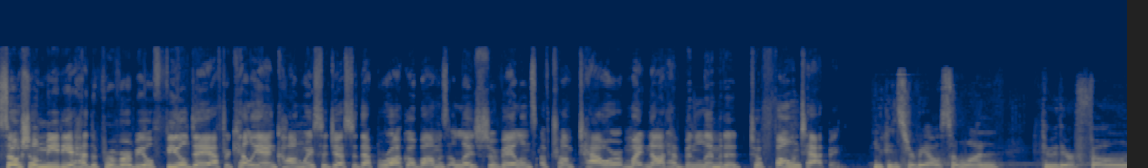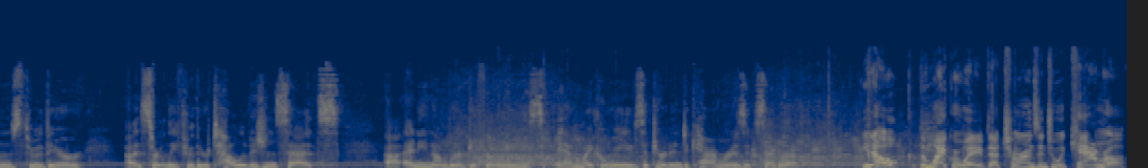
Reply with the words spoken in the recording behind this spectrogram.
Social media had the proverbial field day after Kellyanne Conway suggested that Barack Obama's alleged surveillance of Trump Tower might not have been limited to phone tapping. You can surveil someone through their phones, through their, uh, certainly through their television sets, uh, any number of different ways, and microwaves that turn into cameras, etc. You know, the microwave that turns into a camera,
